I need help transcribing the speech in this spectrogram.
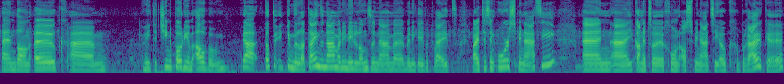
En dan ook, ehm hoe heet het, Chinapodium album. Ja, dat, ik ken de Latijnse naam, maar die Nederlandse naam ben ik even kwijt. Maar het is een oerspinazie. En eh, je kan het eh, gewoon als spinazie ook gebruiken.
